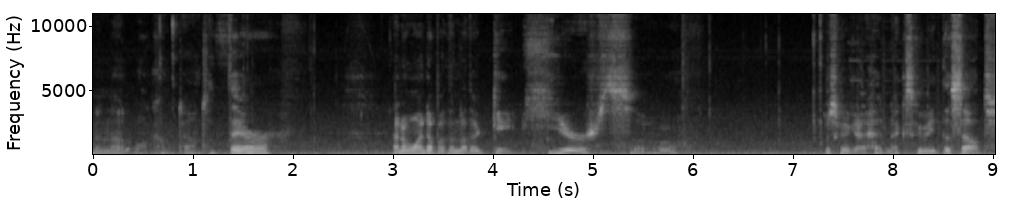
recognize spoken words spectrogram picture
then that will come down to there. And I'll wind up with another gate here, so I'm just gonna go ahead and excavate this out.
